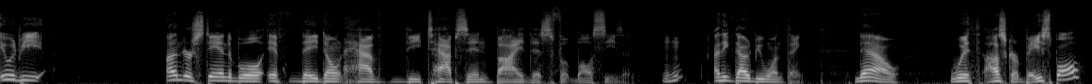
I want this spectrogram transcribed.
it would be understandable if they don't have the taps in by this football season. Mm-hmm. I think that would be one thing. Now, with Husker baseball,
